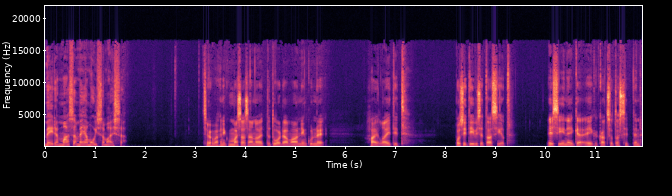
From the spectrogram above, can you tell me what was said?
meidän maassamme ja muissa maissa? Se on vähän niin kuin Masa sanoi, että tuodaan vaan niin kuin ne highlightit, positiiviset asiat esiin, eikä, eikä katsota sitten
